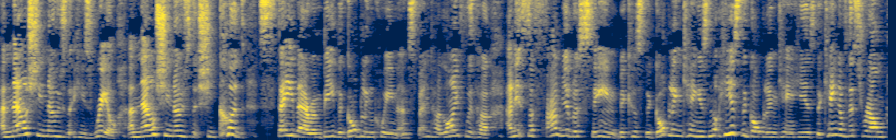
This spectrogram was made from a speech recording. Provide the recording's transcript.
and now she knows that he's real, and now she knows that she could stay there and be the Goblin Queen and spend her life with her. And it's a fabulous scene because the Goblin King is not, he is the Goblin King, he is the king of this realm,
